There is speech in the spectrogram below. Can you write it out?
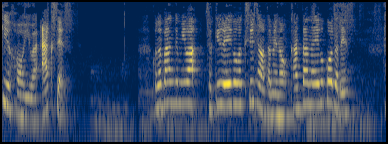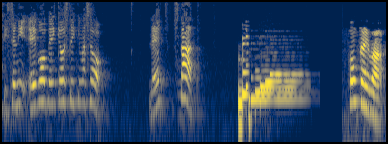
Thank you for your access. この番組は初級英語学習者のための簡単な英語講座です。一緒に英語を勉強していきましょう。Let's start! 今回は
